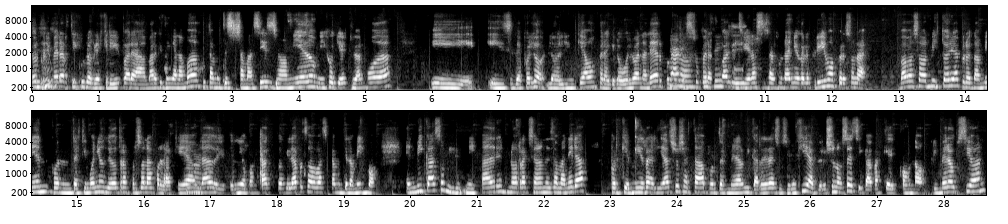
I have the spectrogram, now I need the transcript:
el primer artículo que escribí para Marketing a la Moda justamente se llama así, se llama Miedo, mi hijo quiere estudiar moda. Y, y después lo, lo linkeamos para que lo vuelvan a leer, porque es súper actual, si bien hace un año que lo escribimos, pero es una va basado en mi historia, pero también con testimonios de otras personas con las que he hablado y he tenido contacto, que le ha pasado básicamente lo mismo. En mi caso, mis padres no reaccionaron de esa manera porque en mi realidad yo ya estaba por terminar mi carrera de sociología, pero yo no sé si capaz que como primera opción,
